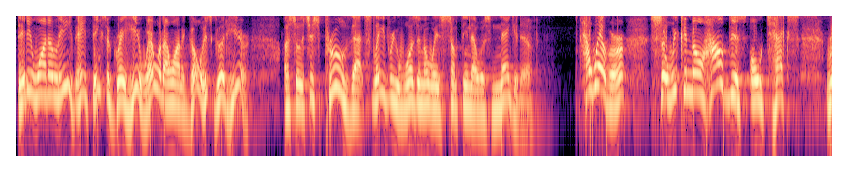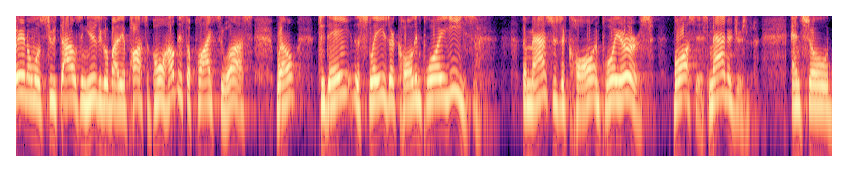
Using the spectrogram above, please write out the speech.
They didn't want to leave. Hey, things are great here. Where would I want to go? It's good here. Uh, so it just proves that slavery wasn't always something that was negative. However, so we can know how this old text, written almost 2,000 years ago by the Apostle Paul, how this applies to us. Well, today the slaves are called employees, the masters are called employers, bosses, managers. And so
